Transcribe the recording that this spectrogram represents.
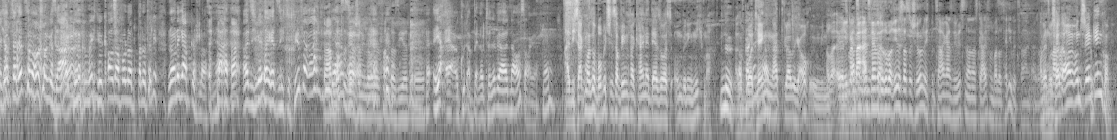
ich habe es ja letzte Woche schon gesagt. Ne? Für mich die Causa Balotelli noch nicht abgeschlossen. Ja? Also ich will da jetzt nicht zu viel verraten. Da haben ja? letztes Jahr schon die Leute fantasiert. Ey. Ja, ja, gut, aber Balotelli wäre halt eine Aussage. Ne? Also ich sag mal so, Bobic ist auf jeden Fall keiner, der sowas unbedingt nicht macht. Nö, Also auf Boateng Fall. hat, glaube ich, auch irgendwie nicht. Aber, Aber äh, Nee, Jetzt mal Ernst, wenn du einem- darüber redest, dass du Schürrle nicht bezahlen kannst, wie willst du dann das Gehalt von Balotelli bezahlen? Also, man muss halt auch uns entgegenkommen.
